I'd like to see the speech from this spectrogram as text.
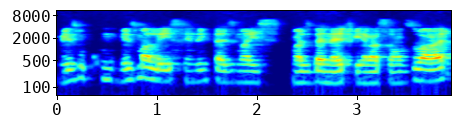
Mesmo com mesmo a lei sendo em tese mais mais benéfica em relação ao usuário,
